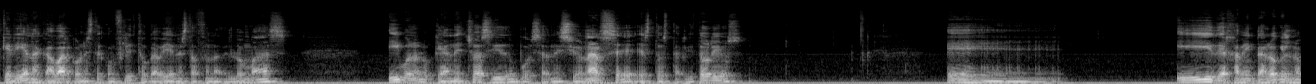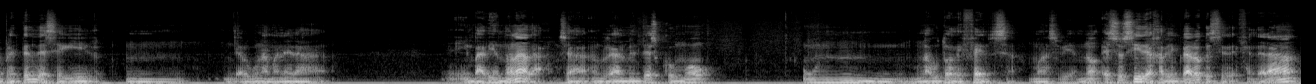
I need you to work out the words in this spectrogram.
querían acabar con este conflicto que había en esta zona del Donbass. Y bueno, lo que han hecho ha sido pues anexionarse estos territorios eh, y deja bien claro que él no pretende seguir mm, de alguna manera invadiendo nada. O sea, realmente es como un, una autodefensa, más bien. ¿no? Eso sí, deja bien claro que se defenderá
